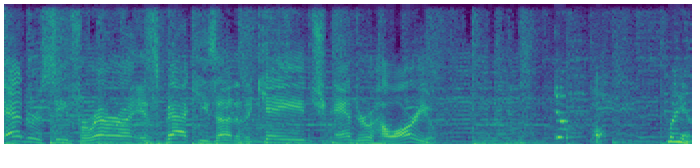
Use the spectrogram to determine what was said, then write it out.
Andrew C. Ferreira is back. He's out of the cage. Andrew, how are you? How are you?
